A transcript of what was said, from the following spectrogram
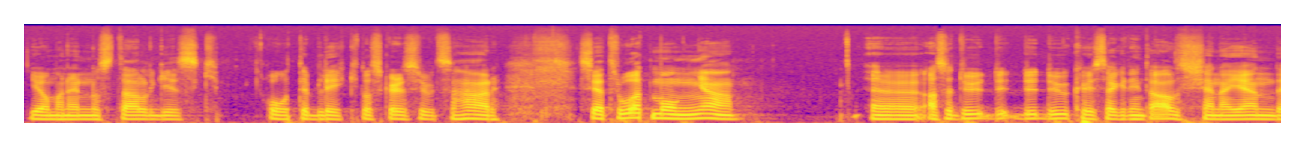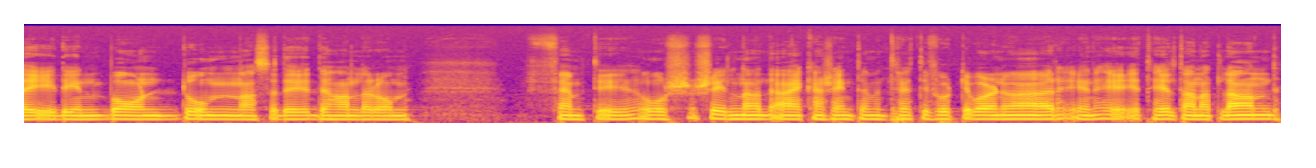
gör man en nostalgisk återblick, då ska det se ut så här. Så jag tror att många, eh, alltså du, du, du- du kan ju säkert inte alls känna igen dig i din barndom, alltså det, det handlar om 50 års skillnad, nej kanske inte, men 30-40 vad det nu är, ett helt annat land.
